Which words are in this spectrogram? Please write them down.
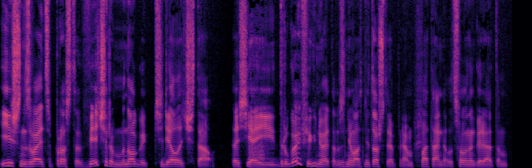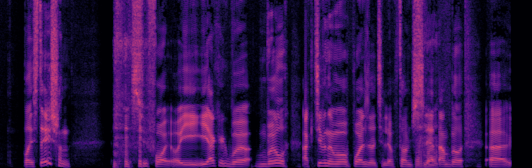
и, что называется, просто вечером много сидел и читал. То есть я Ага. и другой фигней там занимался, не то, что я прям ботанил, условно говоря, там, PlayStation с FIFA, и я как бы был активным его пользователем в том числе. Там была э,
